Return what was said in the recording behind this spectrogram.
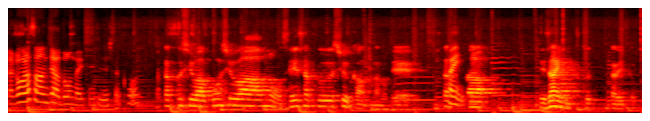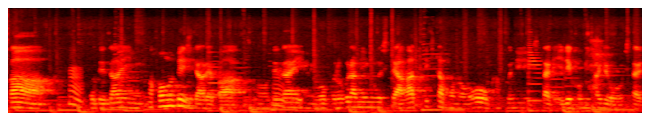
中村さんじゃあどんな一日でしたか？私は今週はもう制作週間なのでひたすらデザイン作ったりとか、うん、デザイン、まあ、ホームページであればそのデザインをプログラミングして上がってきたものを確認したり入れ込み作業をしたり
